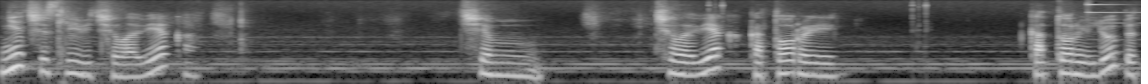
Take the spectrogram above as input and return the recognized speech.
нет счастливее человека, чем человек, который, который любит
